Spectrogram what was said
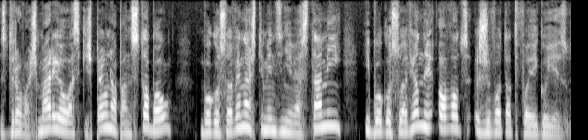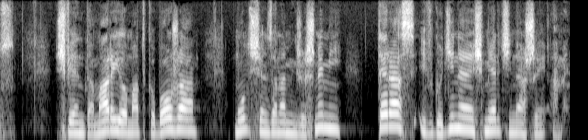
Zdrowaś Mario, łaskiś pełna Pan z Tobą, błogosławionaś Ty między niewiastami i błogosławiony owoc żywota Twojego Jezus. Święta Mario, Matko Boża, módl się za nami grzesznymi, teraz i w godzinę śmierci naszej. Amen.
